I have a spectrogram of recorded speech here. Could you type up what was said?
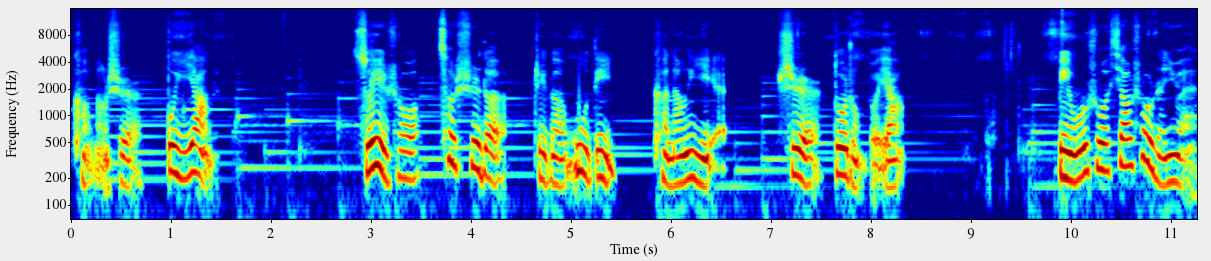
可能是不一样的。所以说，测试的。这个目的可能也是多种多样，比如说销售人员，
